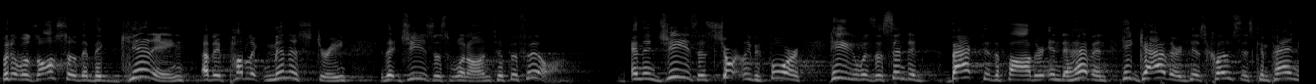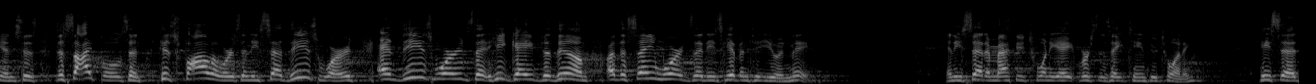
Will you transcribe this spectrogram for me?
but it was also the beginning of a public ministry that Jesus went on to fulfill. And then Jesus, shortly before he was ascended back to the Father into heaven, he gathered his closest companions, his disciples, and his followers, and he said these words, and these words that he gave to them are the same words that he's given to you and me. And he said in Matthew 28, verses 18 through 20, he said,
